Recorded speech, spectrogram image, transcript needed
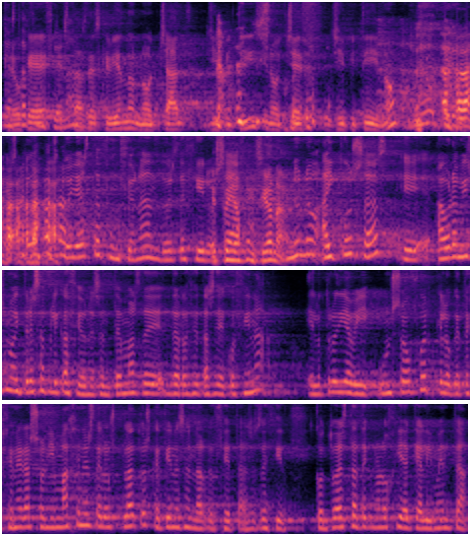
creo que estás describiendo no chat GPT, sino chef GPT, ¿no? No, pero esto, ya está funcionando, es decir... ¿Esto ya funciona? No, no, hay cosas, eh, ahora mismo hay tres aplicaciones en temas de, de recetas y de cocina el otro día vi un software que lo que te genera son imágenes de los platos que tienes en las recetas. Es decir, con toda esta tecnología que alimenta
